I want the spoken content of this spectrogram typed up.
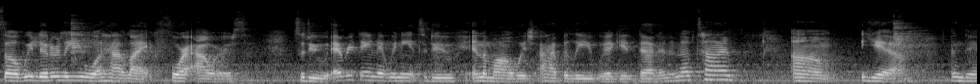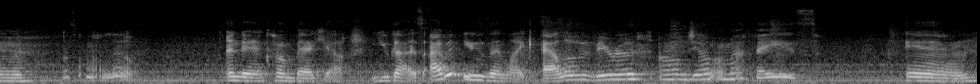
so we literally will have like four hours to do everything that we need to do in the mall which i believe we'll get done in enough time. Um yeah and then what's on my lip? And then come back y'all. You guys i've been using like aloe vera um, gel on my face. And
